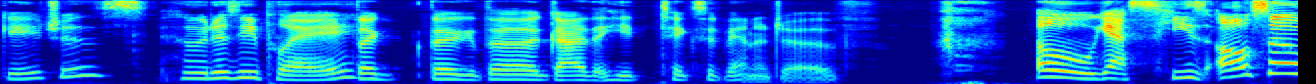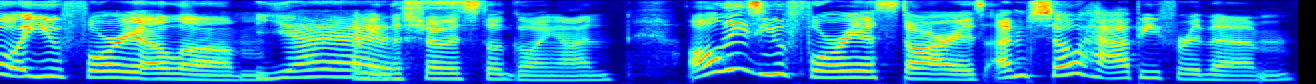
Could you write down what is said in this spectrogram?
Gages Who does he play? the the the guy that he takes advantage of. Oh, yes, he's also a Euphoria alum. Yeah, I mean, the show is still going on. All these Euphoria stars, I'm so happy for them.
